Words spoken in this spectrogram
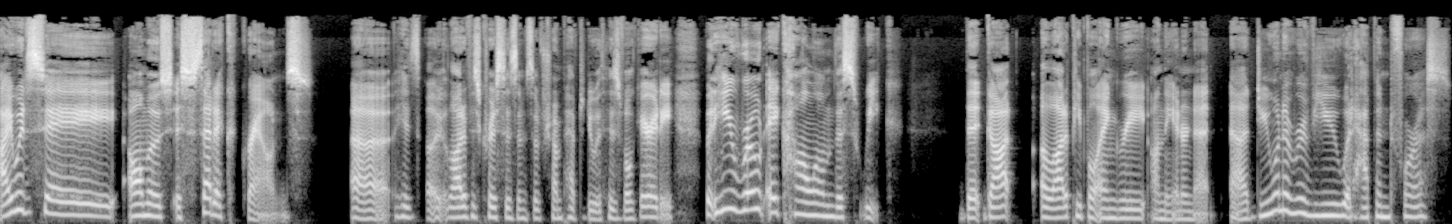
I would say, almost aesthetic grounds uh, his a lot of his criticisms of Trump have to do with his vulgarity. But he wrote a column this week that got a lot of people angry on the internet. Uh, do you want to review what happened for us?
